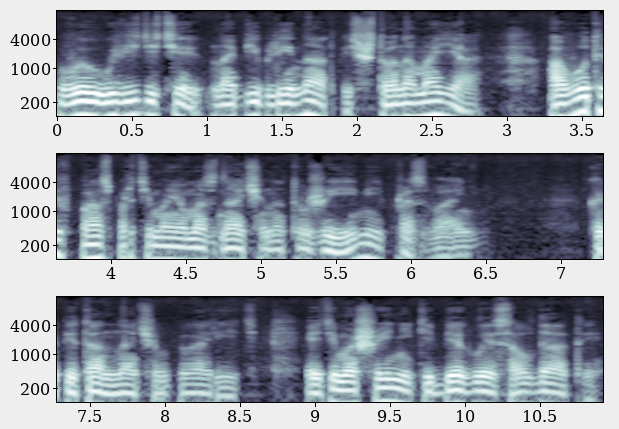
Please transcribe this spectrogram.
Вы увидите на Библии надпись, что она моя, а вот и в паспорте моем означено то же имя и прозвание». Капитан начал говорить, «Эти мошенники — беглые солдаты.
